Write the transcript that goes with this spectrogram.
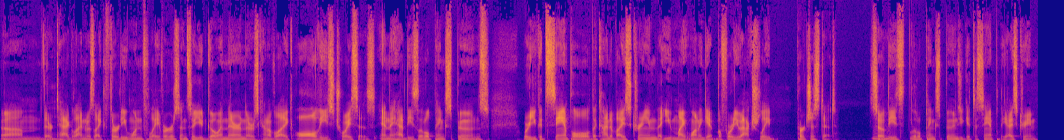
Um, their tagline was like 31 flavors. And so you'd go in there and there's kind of like all these choices. And they had these little pink spoons where you could sample the kind of ice cream that you might want to get before you actually purchased it. So these little pink spoons, you get to sample the ice cream.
